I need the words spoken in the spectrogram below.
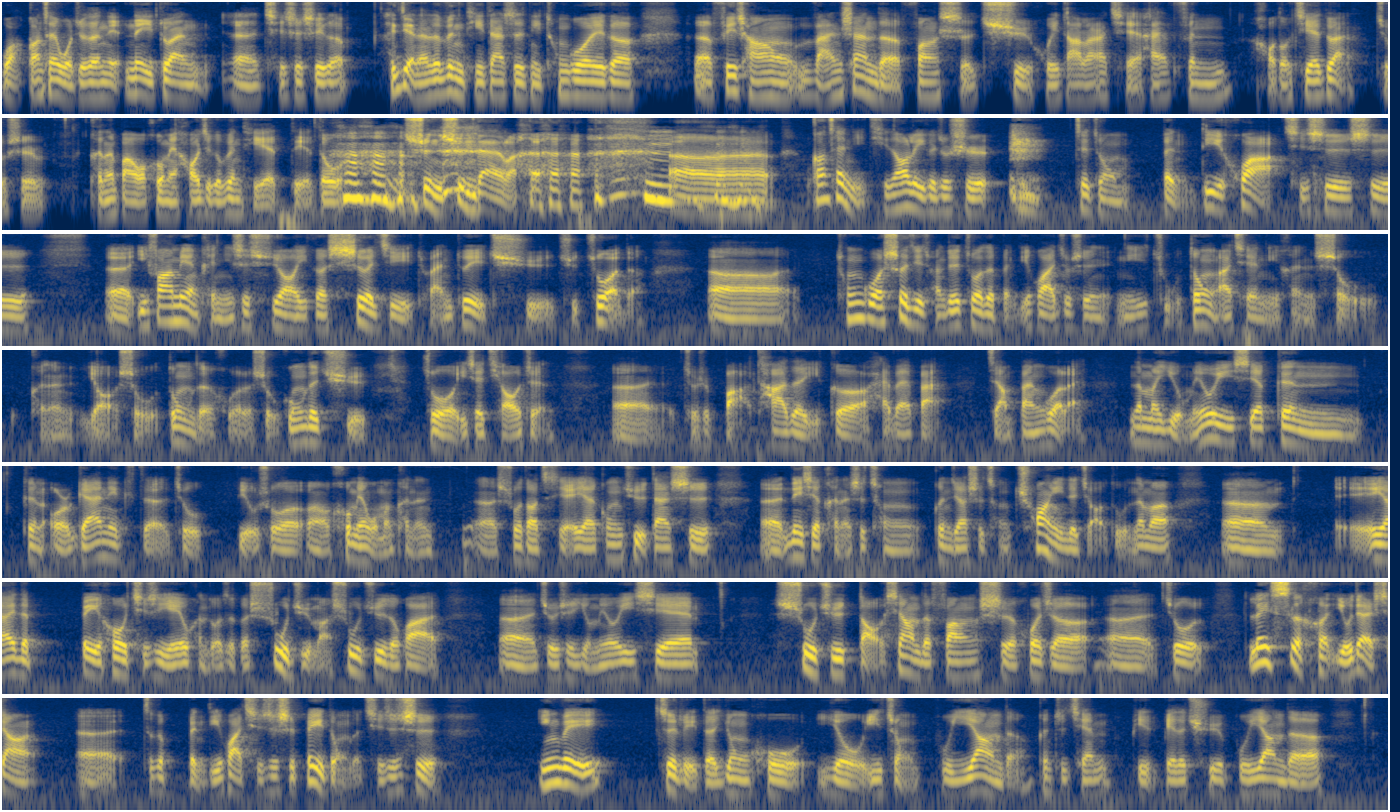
哇，刚才我觉得那那一段呃其实是一个很简单的问题，但是你通过一个呃非常完善的方式去回答了，而且还分好多阶段，就是可能把我后面好几个问题也也都 顺顺带了。呃，刚才你提到了一个就是这种。本地化其实是，呃，一方面肯定是需要一个设计团队去去做的，呃，通过设计团队做的本地化，就是你主动，而且你很手，可能要手动的或者手工的去做一些调整，呃，就是把它的一个海外版这样搬过来。那么有没有一些更更 organic 的就？比如说，呃，后面我们可能呃说到这些 AI 工具，但是呃那些可能是从更加是从创意的角度。那么，嗯，AI 的背后其实也有很多这个数据嘛。数据的话，呃，就是有没有一些数据导向的方式，或者呃，就类似和有点像呃这个本地化其实是被动的，其实是因为这里的用户有一种不一样的，跟之前别别的区域不一样的。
